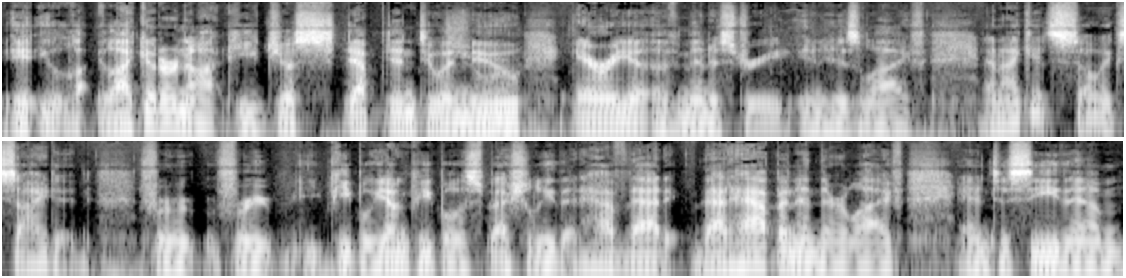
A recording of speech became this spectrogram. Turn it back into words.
It- like it or not, he just stepped into a new area of ministry in his life. And I get so excited for for people, young people especially, that have that that happen in their life and to see them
